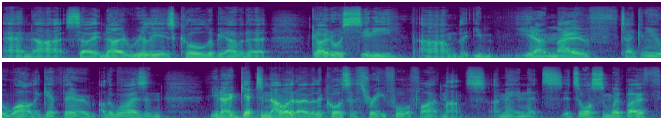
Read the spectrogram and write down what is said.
and uh, so no, it really is cool to be able to go to a city um, that you you know may have taken you a while to get there otherwise, and you know get to know it over the course of three, four, five months. I mean, it's it's awesome. We're both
